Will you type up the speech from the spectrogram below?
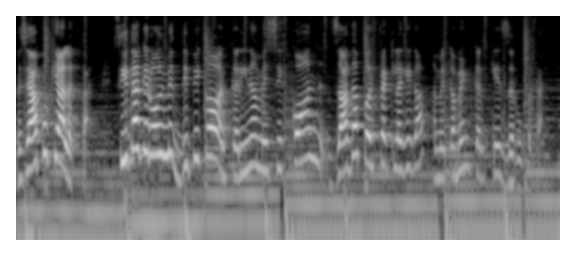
वैसे आपको क्या लगता है? सीता के रोल में दीपिका और करीना में से कौन ज़्यादा परफेक्ट लगेगा? हमें कमेंट करके ज़रूर बताएँ।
